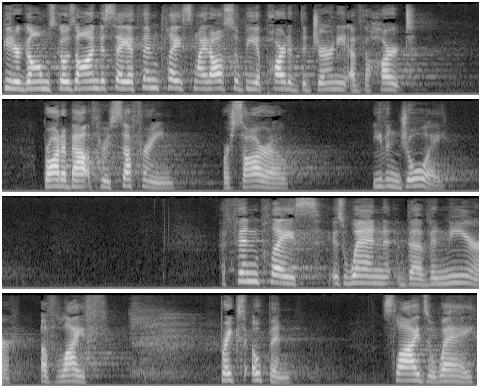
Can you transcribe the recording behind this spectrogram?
Peter Gomes goes on to say a thin place might also be a part of the journey of the heart, brought about through suffering or sorrow, even joy. A thin place is when the veneer of life breaks open, slides away,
